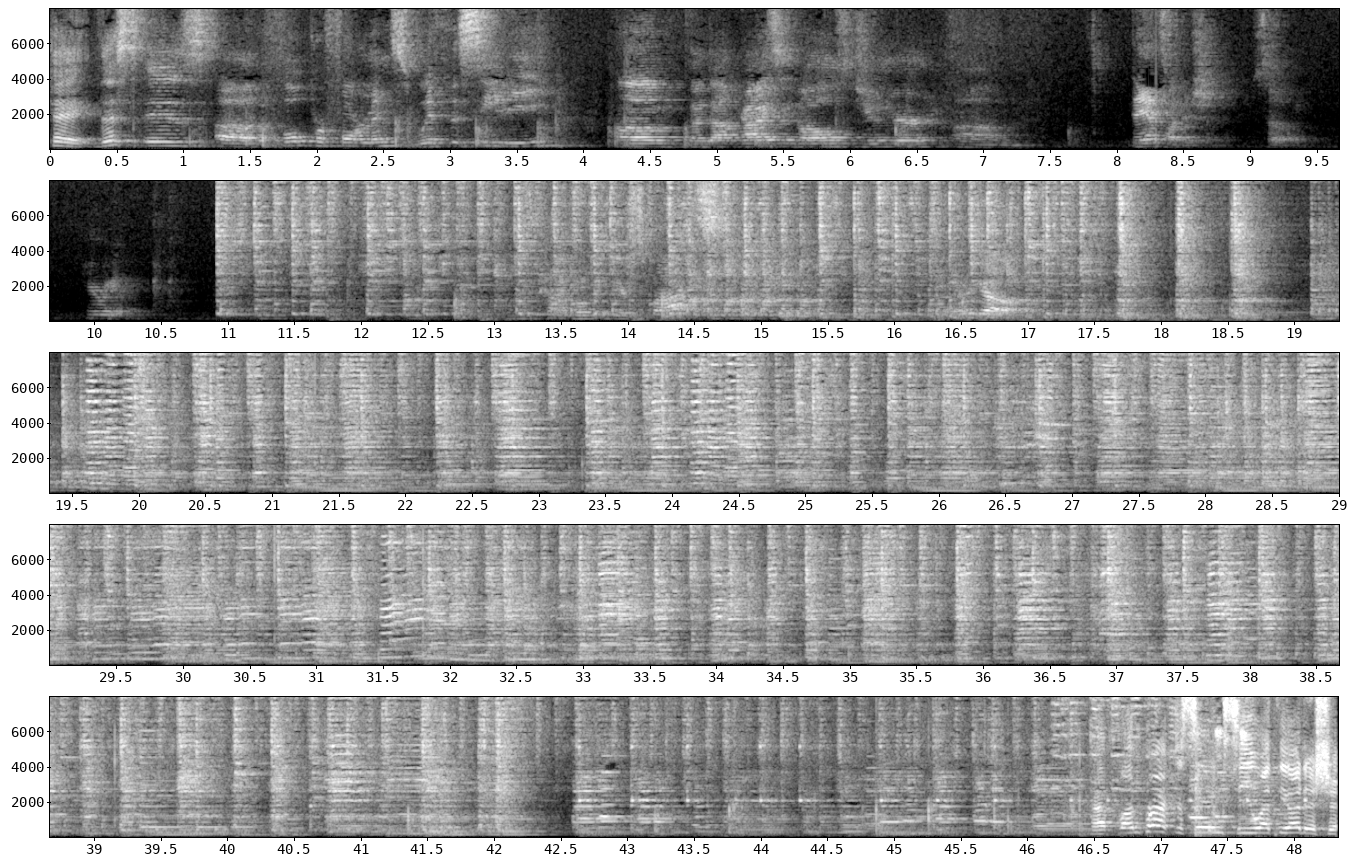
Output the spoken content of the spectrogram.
Okay, this is uh, the full performance with the CD of the Guys and Dolls Junior um, dance audition. So, here we go. Just kind of move into your spots. Here we go. Have fun practicing. See you at the audition.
